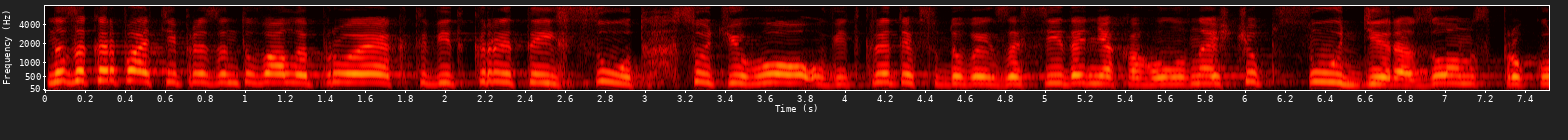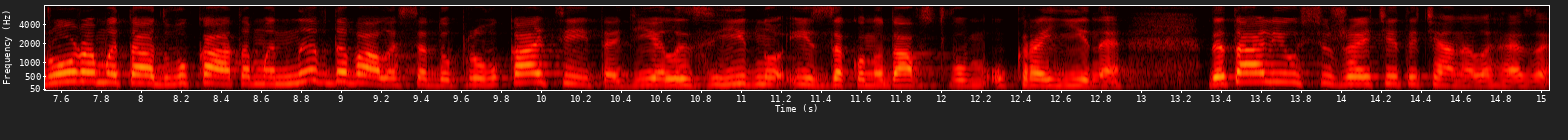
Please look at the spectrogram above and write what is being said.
На Закарпатті презентували проект Відкритий суд. Суть його у відкритих судових засіданнях, а головне, щоб судді разом з прокурорами та адвокатами не вдавалися до провокацій та діяли згідно із законодавством України. Деталі у сюжеті Тетяни Легези.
